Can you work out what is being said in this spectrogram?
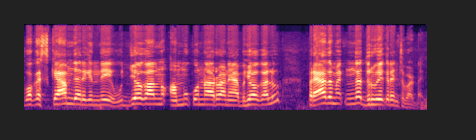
ఒక స్కామ్ జరిగింది. ఉద్యోగాలను అమ్ముకున్నారు అనే అభియోగాలు ప్రాథమికంగా ధృవీకరించబడ్డాయి.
